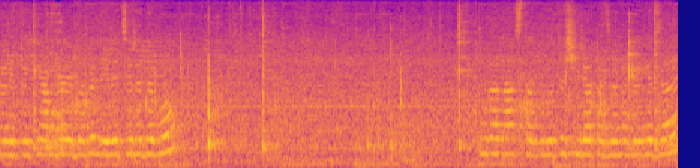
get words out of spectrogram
এবার এটাকে আমরা এভাবে নেড়ে চেড়ে দেবো। পুরা নাস্তাগুলোতে শিরাটা যেন লেগে যায়।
